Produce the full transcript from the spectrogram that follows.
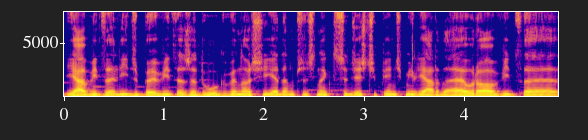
ja widzę liczby, widzę, że dług wynosi 1,35 miliarda euro, widzę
